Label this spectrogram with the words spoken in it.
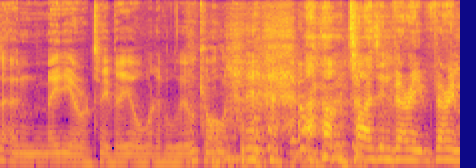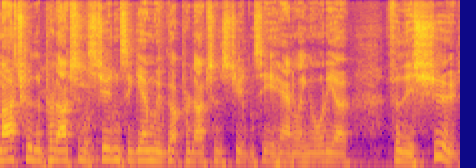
and media or TV or whatever we will call it um, ties in very very much with the production students. Again, we've got production students here handling audio for this shoot.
